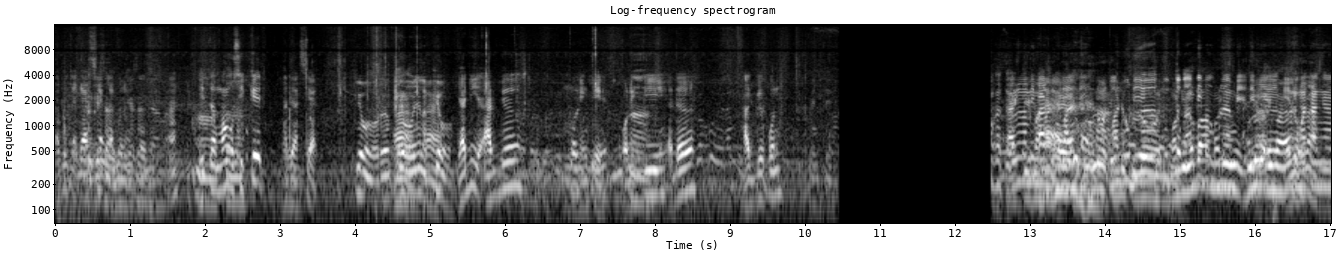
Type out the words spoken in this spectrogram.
tapi tak ada hasiat lah guna. Ha, kita mau sikit ada hasiat. Pure, pure nya lah, Ha, pure. Jadi harga maintain. Kualiti ada, harga pun kata orang ambil madu, madu, tunggu dia tutup habis baru boleh ambil. Dia elok matangan.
